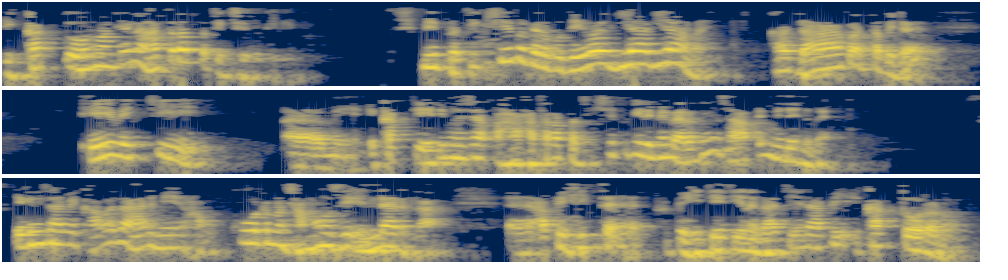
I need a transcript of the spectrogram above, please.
එකක් තෝරනවා කියන්නේ හතරක් ප්‍රතික්ෂේප කිරීම. මේ ප්‍රතික්ෂේප කරපු දේවල් ගියා ගියාමයි. කවදාකවත් අපිට ඒ වෙච්චි මේ එකක් තේරීම නිසා පහ හතරක් ප්‍රතික්ෂේප කිරීමේ වැරදින් සාපෙන් මිදෙන්න බෑ. ඒක නිසා මේ කවදා හරි මේ ඔක්කොටම සමෝසේ එnderලා අපි හිත අපේ හිතේ තියෙන ගතියට අපි එකක් තෝරනවා.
